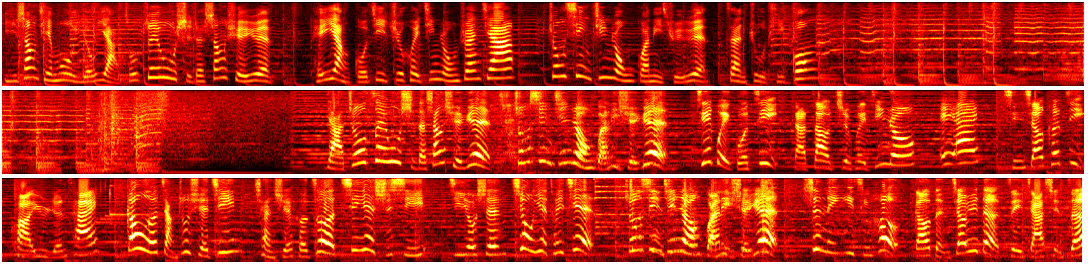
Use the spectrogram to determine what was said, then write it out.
以上节目由亚洲最务实的商学院培养国际智慧金融专家中信金融管理学院赞助提供。亚洲最务实的商学院——中信金融管理学院，接轨国际，打造智慧金融、AI、行销科技跨域人才，高额奖助学金，产学合作，企业实习，绩优生就业推荐。中信金融管理学院是您疫情后高等教育的最佳选择。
